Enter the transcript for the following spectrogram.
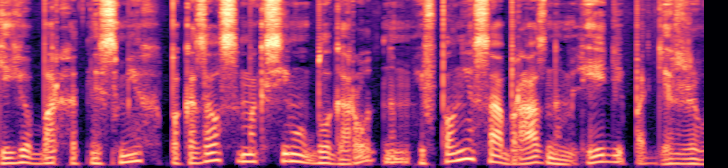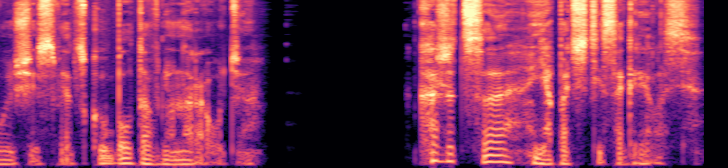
Ее бархатный смех показался Максиму благородным и вполне сообразным леди, поддерживающей светскую болтовню на рауте. «Кажется, я почти согрелась».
